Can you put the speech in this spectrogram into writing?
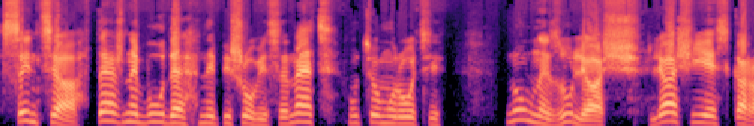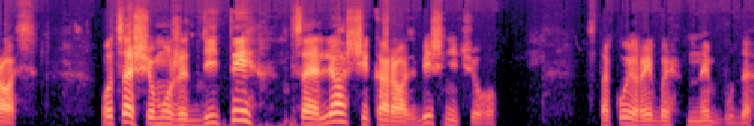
Синця теж не буде, не пішов і у цьому році. Ну, внизу лящ. Лящ є, карась. Оце, що може дійти, це лящ і карась, більш нічого. З такої риби не буде.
